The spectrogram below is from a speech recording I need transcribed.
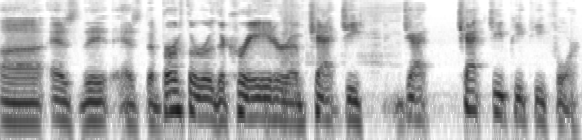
uh, as the as the birther or the creator of Chat G Chat ChatGPT four.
